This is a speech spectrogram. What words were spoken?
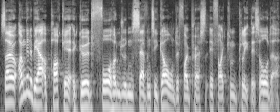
So I'm going to be out of pocket a good 470 gold if I press if I complete this order.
